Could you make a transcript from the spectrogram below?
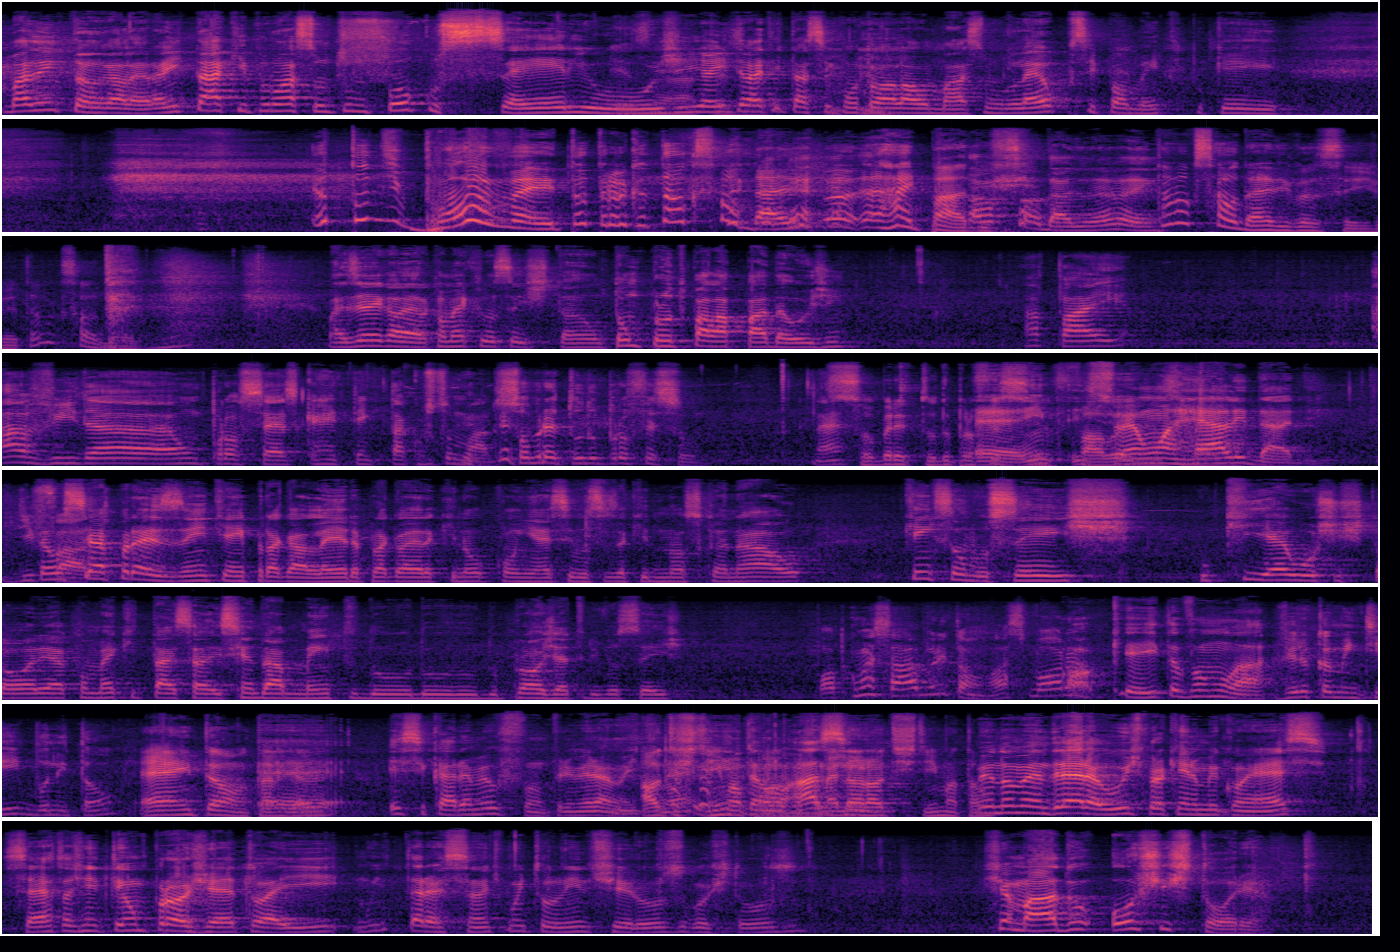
Mas então, galera, a gente tá aqui por um assunto um pouco sério Exato, hoje. E a gente vai exato. tentar se controlar ao máximo. Léo, principalmente, porque. Eu tô de boa, velho. Tô tranquilo, tava com saudade. Hypado. Tava com saudade, né, velho? Tava com saudade de vocês, velho. Tava com saudade. Mas e aí, galera, como é que vocês estão? Tão pronto pra lapada hoje? Rapaz, a vida é um processo que a gente tem que estar acostumado. Sobretudo o professor. né? Sobretudo, professor. É, falou isso é uma disso, né? realidade. De Então fato. se apresentem aí pra galera, pra galera que não conhece vocês aqui do nosso canal. Quem são vocês? O que é o Oxo História? Como é que tá esse andamento do, do, do projeto de vocês? Pode começar, bonitão. Vá-se embora. Ok, então vamos lá. Viram que eu menti, bonitão? É, então, tá ligado? É, esse cara é meu fã, primeiramente. né? Autoestima, então, pô. assim, melhor autoestima, tá? Meu nome é André Araújo, pra quem não me conhece, certo? A gente tem um projeto aí muito interessante, muito lindo, cheiroso, gostoso, chamado Oxe História.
